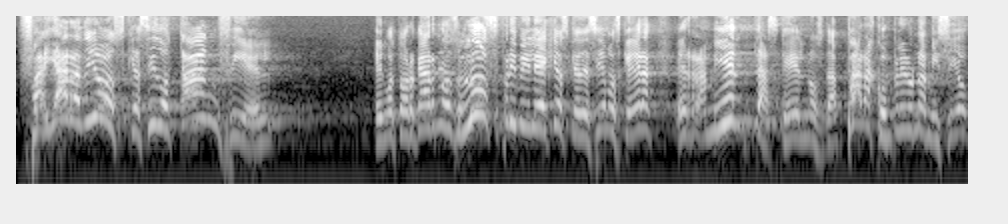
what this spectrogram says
fallar a Dios que ha sido tan fiel en otorgarnos los privilegios que decíamos que eran herramientas que Él nos da para cumplir una misión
